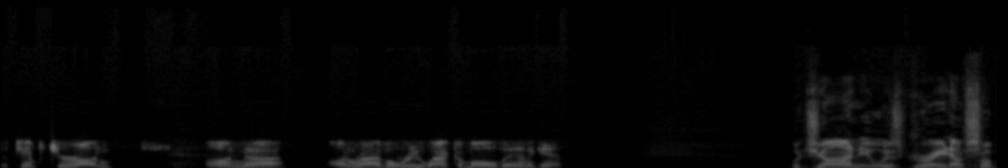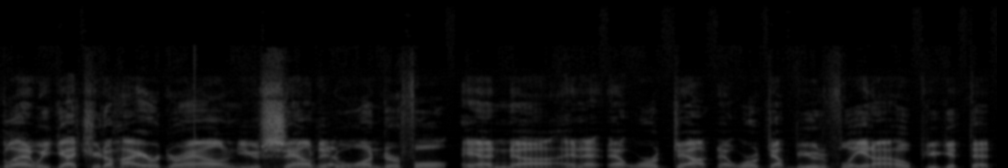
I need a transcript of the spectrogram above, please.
the temperature on on uh, on rivalry whack a mole then again. Well, John, it was great. I'm so glad we got you to higher ground. You sounded yeah. wonderful, and uh, and that, that worked out. That worked out beautifully, and I hope you get that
